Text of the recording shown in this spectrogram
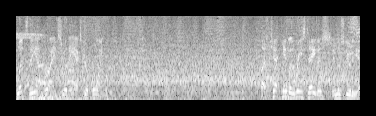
Splits the uprights with the extra point. Let's check in with Reese Davis in the studio.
